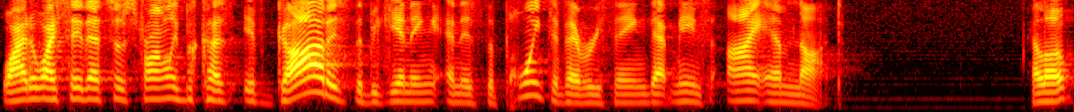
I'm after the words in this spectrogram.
Why do I say that so strongly? Because if God is the beginning and is the point of everything, that means I am not. Hello?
